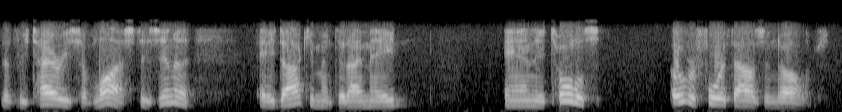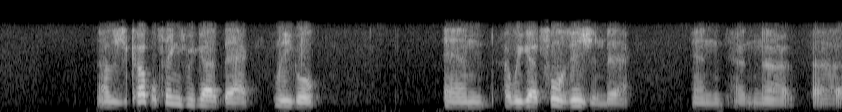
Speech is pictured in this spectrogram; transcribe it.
the retirees have lost is in a a document that I made, and it totals over four thousand dollars. Now, there's a couple things we got back legal, and uh, we got full vision back, and and uh, uh,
